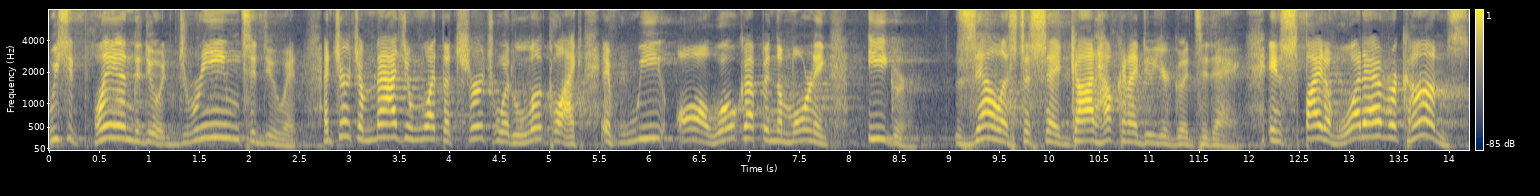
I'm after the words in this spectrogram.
We should plan to do it, dream to do it. And, church, imagine what the church would look like if we all woke up in the morning eager, zealous to say, God, how can I do your good today? In spite of whatever comes.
